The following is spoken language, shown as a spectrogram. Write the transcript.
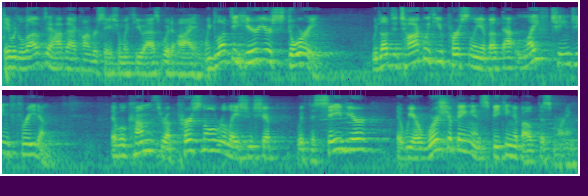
They would love to have that conversation with you, as would I. We'd love to hear your story. We'd love to talk with you personally about that life changing freedom that will come through a personal relationship with the Savior that we are worshiping and speaking about this morning.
